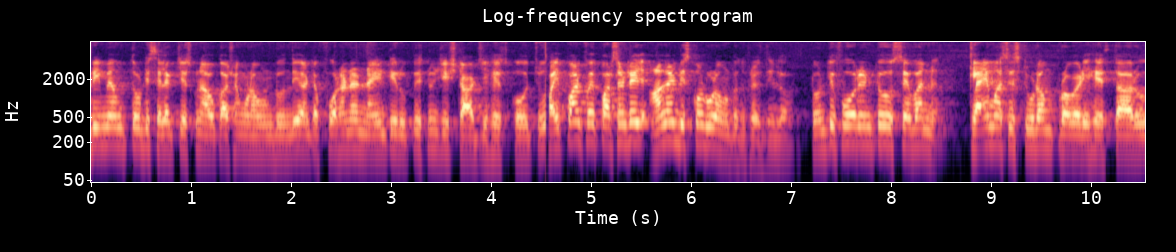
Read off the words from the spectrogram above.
ప్రీమియం తోటి సెలెక్ట్ చేసుకునే అవకాశం కూడా ఉంటుంది. అంటే ఫోర్ హండ్రెడ్ నైంటీ రూపీస్ నుంచి స్టార్ట్ చేసేసుకోవచ్చు five point five percentage online discount కూడా ఉంటుంది ఫ్రెండ్స్ దీనిలో. Twenty four into seven claim assist కూడా ప్రొవైడ్ చేస్తారు.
